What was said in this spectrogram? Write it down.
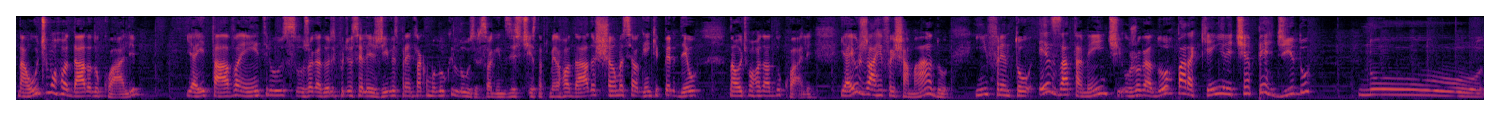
na última rodada do quali, e aí tava entre os, os jogadores que podiam ser elegíveis para entrar como look loser. Se alguém desistisse na primeira rodada, chama-se alguém que perdeu na última rodada do quali. E aí o Jarre foi chamado e enfrentou exatamente o jogador para quem ele tinha perdido no,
